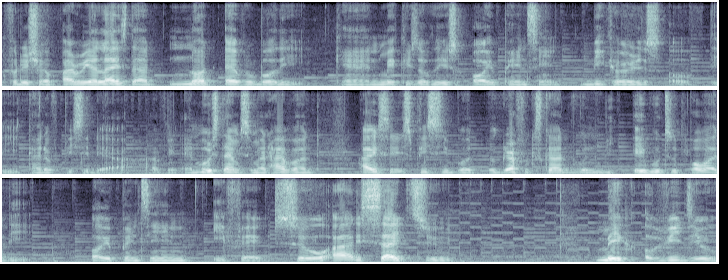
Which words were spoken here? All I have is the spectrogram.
Photoshop, I realized that not everybody can make use of this oil painting because of the kind of PC they are having. And most times you might have an i-series PC, but your graphics card wouldn't be able to power the oil painting effect. So I decided to make a video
